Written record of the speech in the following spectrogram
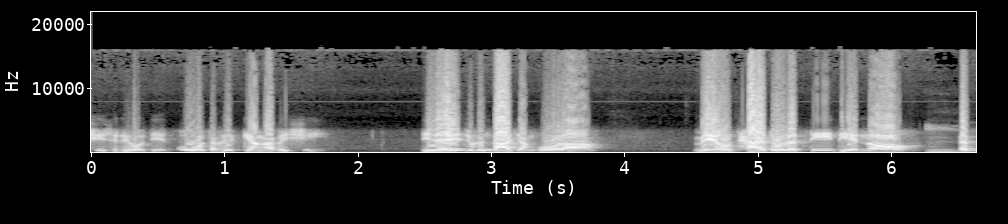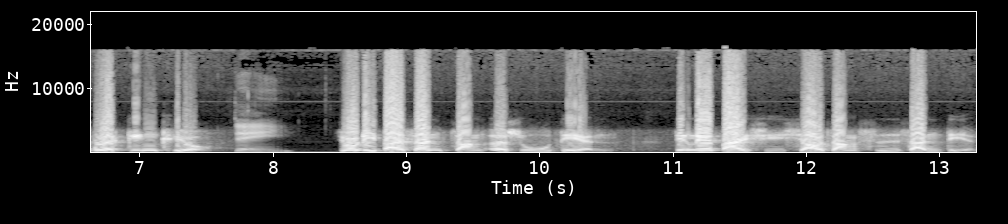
七十六点，哦，大家惊啊要死！你那天就跟大家讲过啦，没有太多的低点哦，嗯，那不会跟 Q。对，有礼拜三涨二十五点，丁咧拜喜小涨四十三点，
